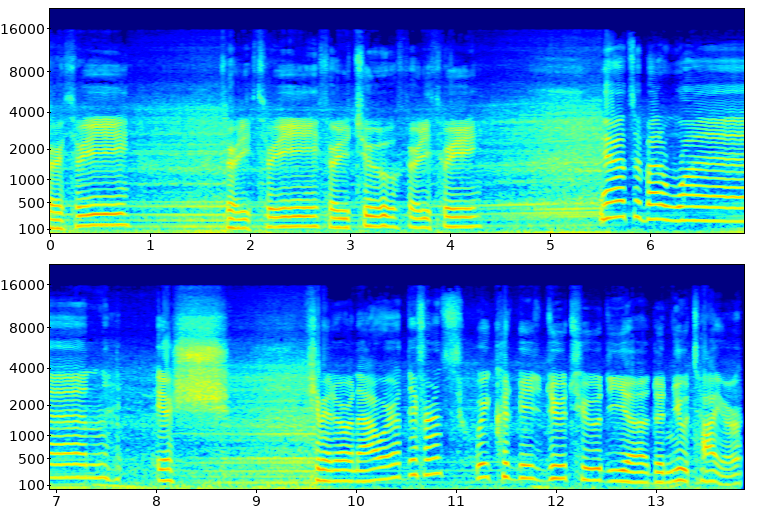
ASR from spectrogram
thirty-three. 33, 32, 33. Yeah, it's about a one-ish kilometer an hour difference. We could be due to the uh, the new tire.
